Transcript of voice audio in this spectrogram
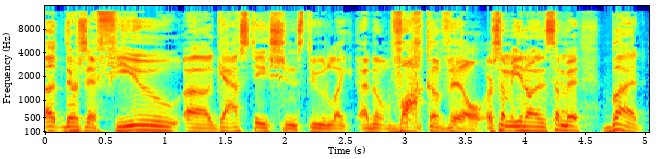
uh, there's a few uh, gas stations through like I don't know Vacaville or something, you know, and some, but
